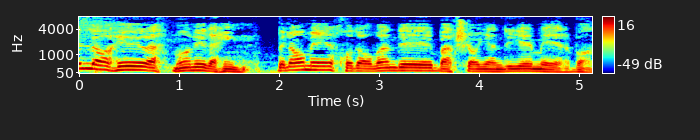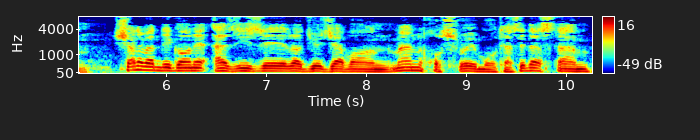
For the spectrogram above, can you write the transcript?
الله الرحمن الرحیم. به نام خداوند بخشاینده مهربان. شنوندگان عزیز رادیو جوان من خسرو معتزد هستم.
